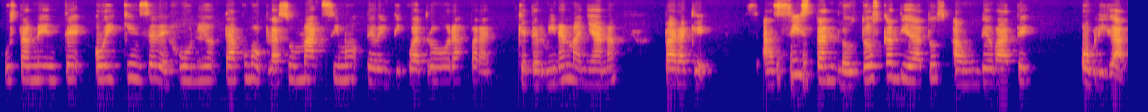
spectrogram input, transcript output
justamente hoy 15 de junio da como plazo máximo de 24 horas para que terminen mañana para que asistan los dos candidatos a un debate obligado.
